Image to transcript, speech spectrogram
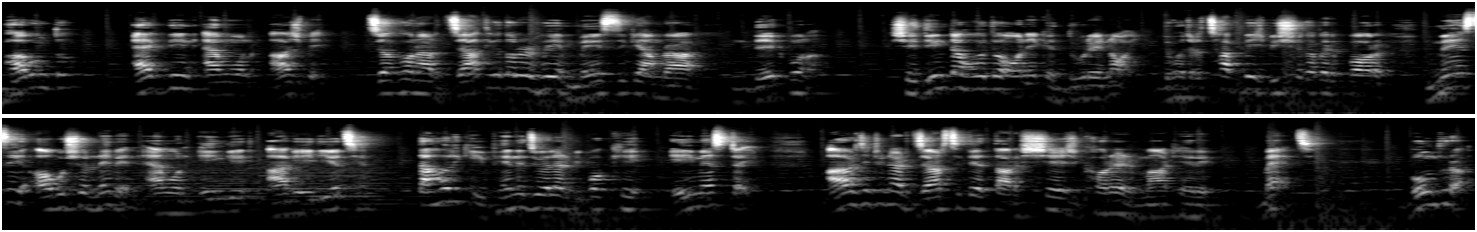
ভাবুন তো, একদিন এমন আসবে যখন আর জাতীয় দলের হয়ে মেসিকে আমরা দেখব না। সেই দিনটা হয়তো অনেক দূরে নয়। দু বিশ্বকাপের পর মেসি অবসর নেবেন এমন ইঙ্গিত আগেই দিয়েছেন। তাহলে কি ভেনেজুয়েলার বিপক্ষে এই ম্যাচটাই? আর্জেন্টিনার জার্সিতে তার শেষ ঘরের মাঠের ম্যাচ। বন্ধুরা,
